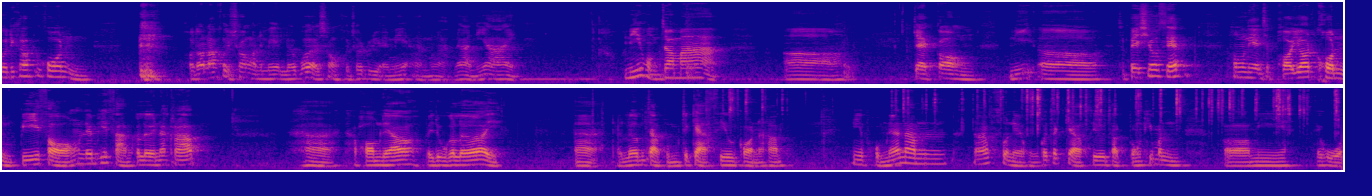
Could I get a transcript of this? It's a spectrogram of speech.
สวัสดีครับทุกคน ขอต้อนรับเข้าช่องอนิเมะเลเวอร์ช่องคนชอบดูอนิเมะอ่านมังงะและอ่านนิยาย วันนี้ผมจะมาเอ่อแกกล่องนี้เอ่อสเปเชียลเซตห้องเรียนเฉพาะยอดคนปี 2 เล่มที่ 3 กันเลยนะครับอ่าถ้าพร้อมแล้วไปดูกันเลย อ่าเดี๋ยวเริ่มจากผมจะแกะซีลก่อนนะครับ นี่ผมแนะนำนะครับส่วนใหญ่ผมก็จะแกะซีลจากตรงที่มัน มีไอหัว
